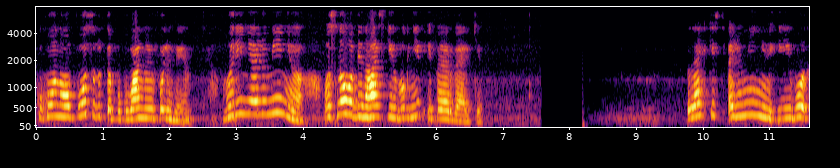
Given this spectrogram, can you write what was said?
кухонного посуду та пакувальної фольги. Горіння алюмінію – основа бенгальських вогнів і феєрверків. Легкість алюмінію і його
